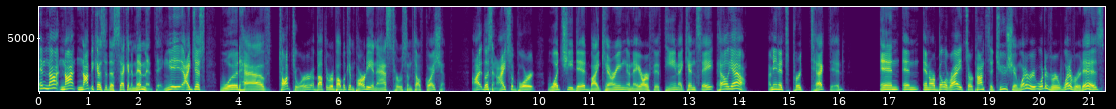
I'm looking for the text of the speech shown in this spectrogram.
And not not not because of the Second Amendment thing. I just would have talked to her about the Republican Party and asked her some tough questions. I listen, I support what she did by carrying an AR-15 I can say, Hell yeah. I mean, it's protected and in in our Bill of Rights, our Constitution, whatever whatever whatever it is.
